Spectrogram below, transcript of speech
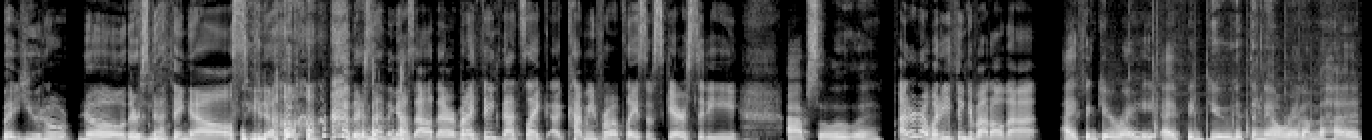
but you don't know. There's nothing else, you know. there's nothing else out there. But I think that's like uh, coming from a place of scarcity. Absolutely. I don't know. What do you think about all that? I think you're right. I think you hit the nail right on the head.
